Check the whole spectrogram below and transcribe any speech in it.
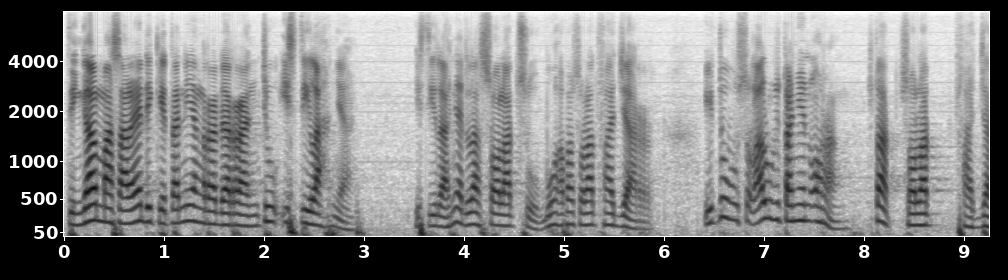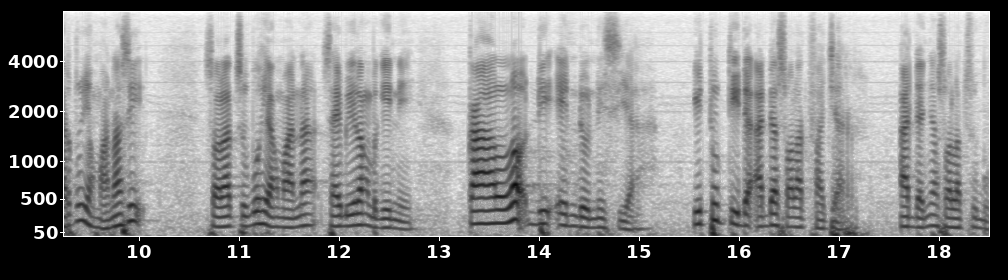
tinggal masalahnya di kita nih yang rada rancu istilahnya istilahnya adalah sholat subuh apa sholat fajar. Itu selalu ditanyain orang Ustaz sholat fajar tuh yang mana sih? Sholat subuh yang mana? Saya bilang begini kalau di Indonesia itu tidak ada sholat fajar adanya sholat subuh.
